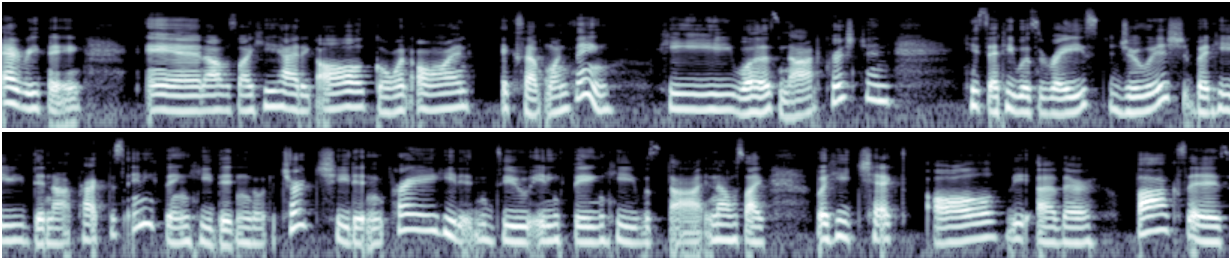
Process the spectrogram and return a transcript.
everything. And I was like, he had it all going on except one thing he was not Christian. He said he was raised Jewish, but he did not practice anything. He didn't go to church. He didn't pray. He didn't do anything. He was not. And I was like, but he checked all the other boxes.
